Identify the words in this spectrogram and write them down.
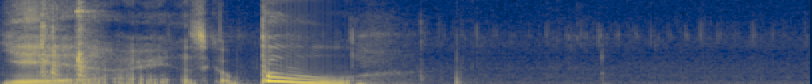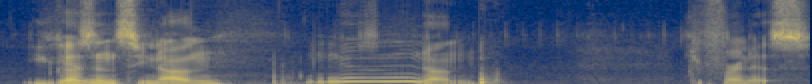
Yeah, alright, let's go. Boo! You guys didn't see nothing. You guys didn't nothing. Your is.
